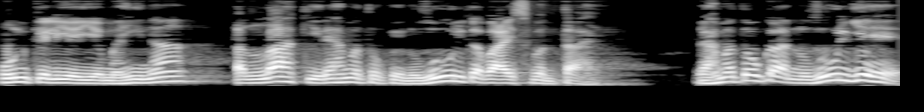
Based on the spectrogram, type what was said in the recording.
ان کے لیے یہ مہینہ اللہ کی رحمتوں کے نزول کا باعث بنتا ہے۔ رحمتوں کا نزول یہ ہے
